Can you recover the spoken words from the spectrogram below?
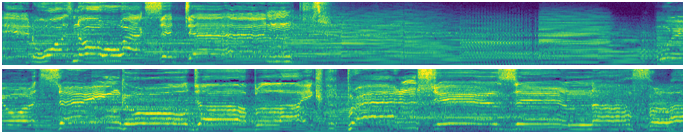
It was no accident. We were tangled up like branches in a flood.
